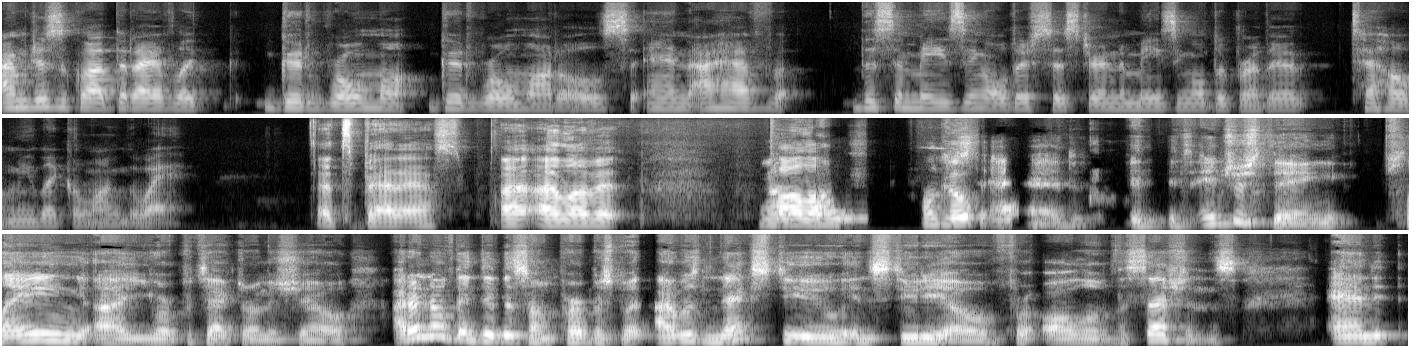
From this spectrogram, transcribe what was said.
I'm just glad that I have like good role mo- good role models, and I have this amazing older sister and amazing older brother to help me like along the way. That's badass. I, I love it. Well, Paula, I'll, I'll just add, it, it's interesting playing uh, your protector on the show. I don't know if they did this on purpose, but I was next to you in studio for all of the sessions. And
